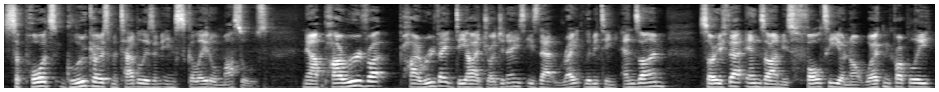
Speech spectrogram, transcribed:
supports glucose metabolism in skeletal muscles. Now, pyruvate, pyruvate dehydrogenase is that rate limiting enzyme. So, if that enzyme is faulty or not working properly,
